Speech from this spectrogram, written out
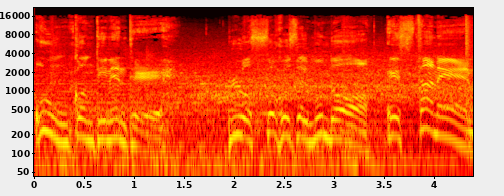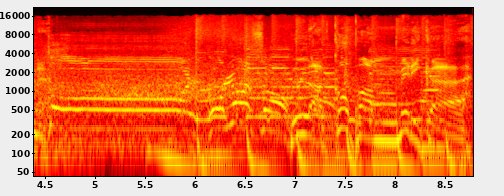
Un continente. Los ojos del mundo están en. ¡Goloso! La Copa América.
